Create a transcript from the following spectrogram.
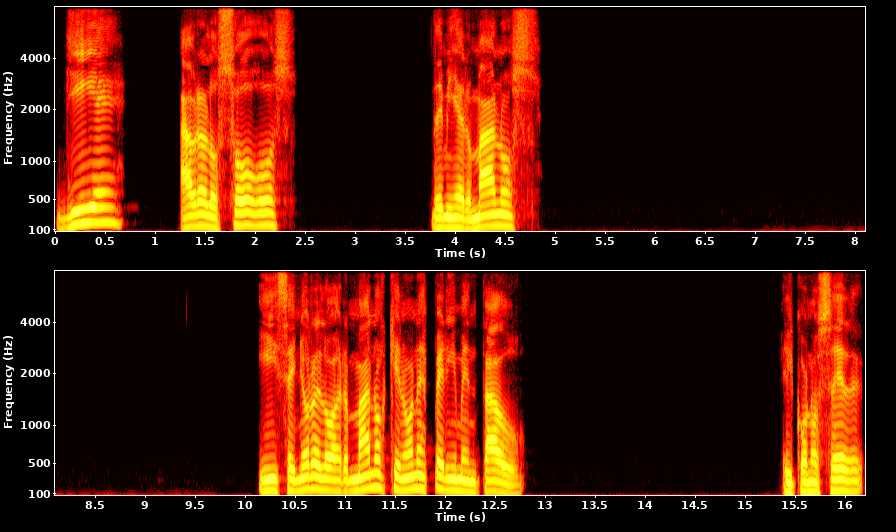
guíe abra los ojos de mis hermanos. Y Señor, de los hermanos que no han experimentado el conocer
